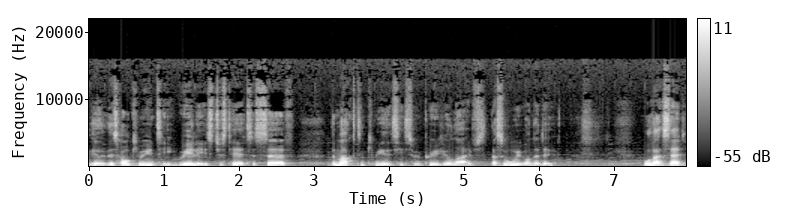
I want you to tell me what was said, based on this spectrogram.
you know this whole community really is just here to serve the marketing community to improve your lives. That's all we want to do. All that said,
